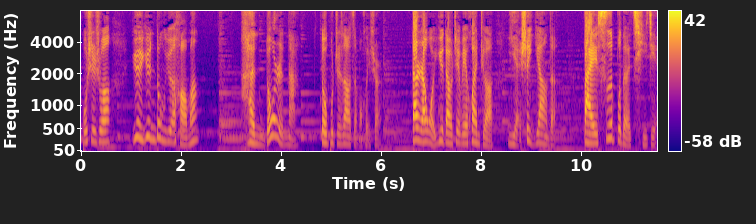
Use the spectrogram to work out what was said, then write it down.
不是说越运动越好吗？很多人呐都不知道怎么回事儿。当然，我遇到这位患者也是一样的，百思不得其解。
